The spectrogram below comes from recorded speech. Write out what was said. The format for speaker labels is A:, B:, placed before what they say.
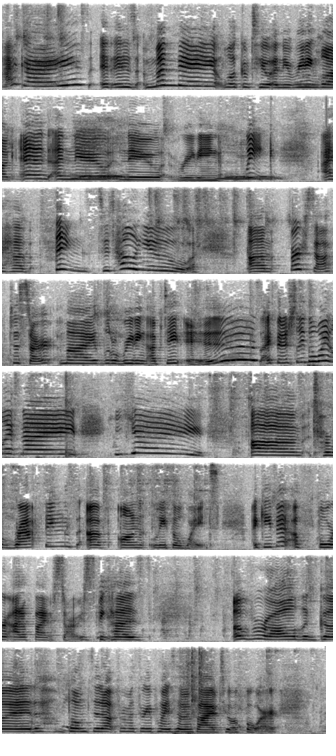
A: Hi guys, it is Monday. Welcome to a new reading vlog and a new, new reading week. I have things to tell you. Um, first off, to start, my little reading update is I finished Lethal White last night. Yay! Um, to wrap things up on Lethal White, I gave it a four out of five stars because overall the good bumped it up from a 3.75 to a 4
